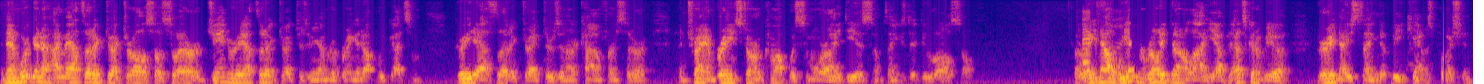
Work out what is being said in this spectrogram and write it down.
And then we're going to, I'm athletic director also. So at our January athletic directors meeting, I'm going to bring it up. We've got some great athletic directors in our conference that are, and try and brainstorm and come up with some more ideas, some things to do also. But right Excellent. now, we haven't really done a lot yet, but that's going to be a very nice thing that BCAM's pushing.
